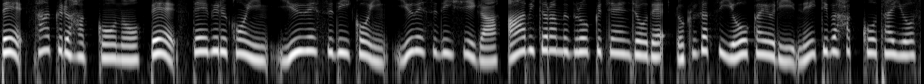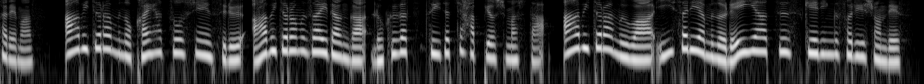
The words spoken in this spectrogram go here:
米サークル発行の米ステーブルコイン USD コイン USDC がアービトラムブロックチェーン上で6月8日よりネイティブ発行対応されます。アービトラムの開発を支援するアービトラム財団が6月1日発表しました。アービトラムはイーサリアムのレイヤー2スケーリングソリューションです。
